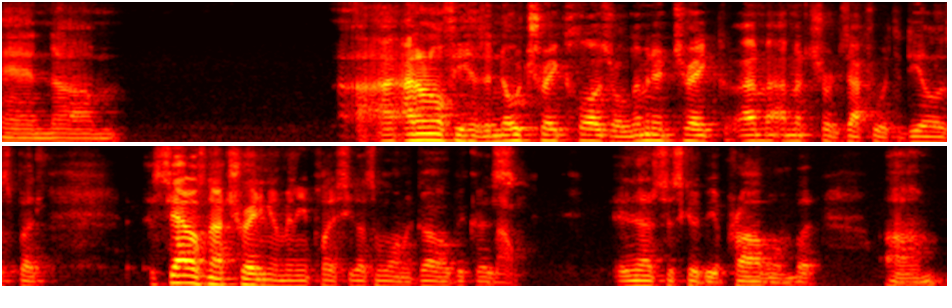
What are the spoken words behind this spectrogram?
and um, I, I don't know if he has a no trade clause or a limited trade. I'm, I'm not sure exactly what the deal is, but Seattle's not trading him any place he doesn't want to go because No. and that's just going to be a problem. But um,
